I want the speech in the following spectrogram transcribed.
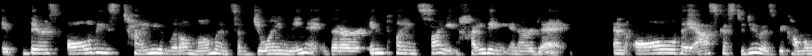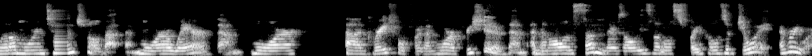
it, there's all these tiny little moments of joy and meaning that are in plain sight, hiding in our day. And all they ask us to do is become a little more intentional about them, more aware of them, more uh, grateful for them, more appreciative of them. And then all of a sudden, there's all these little sprinkles of joy everywhere.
